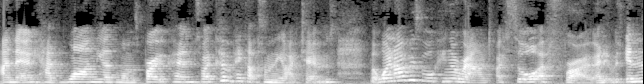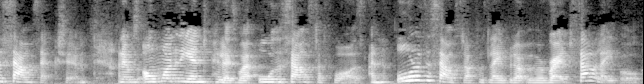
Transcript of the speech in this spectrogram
and they only had one, the other one was broken. So I couldn't pick up some of the items. But when I was walking around I saw a fro and it was in the sale section and it was on one of the end pillars where all the sale stuff was and all of the sale stuff was labelled up with a red sale label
